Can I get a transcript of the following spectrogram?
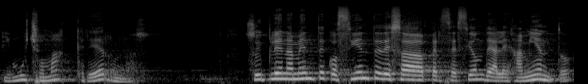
y mucho más creernos. Soy plenamente consciente de esa percepción de alejamiento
